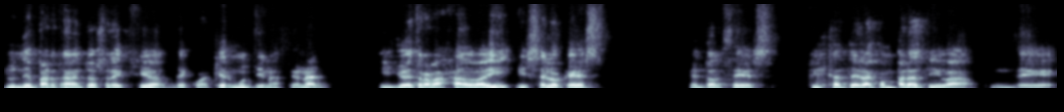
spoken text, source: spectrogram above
de un departamento de selección de cualquier multinacional. Y yo he trabajado ahí y sé lo que es. Entonces, fíjate la comparativa de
